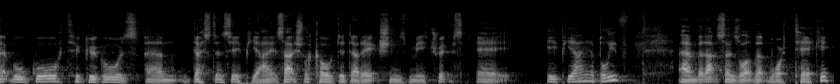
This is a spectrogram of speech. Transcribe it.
it will go to Google's um, distance API. It's actually called the Directions Matrix uh, API, I believe, um, but that sounds a little bit more techy.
